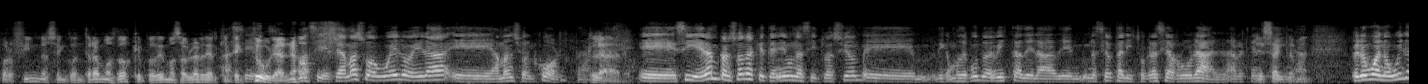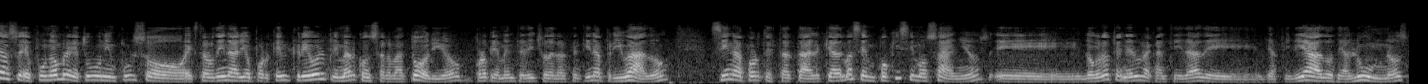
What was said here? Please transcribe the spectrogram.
por fin nos encontramos dos que podemos hablar de arquitectura, ¿no? Así es. Además su abuelo era eh, Amancio Alcorta. Claro. Eh, sí, eran personas que tenían una situación, eh, digamos, desde el punto de vista de, la, de una cierta aristocracia rural argentina. Exactamente. Pero bueno, Williams fue un hombre que tuvo un impulso extraordinario porque él creó el primer conservatorio, propiamente dicho, de la Argentina, privado, sin aporte estatal, que además en poquísimos años eh, logró tener una cantidad de, afiliados, de alumnos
